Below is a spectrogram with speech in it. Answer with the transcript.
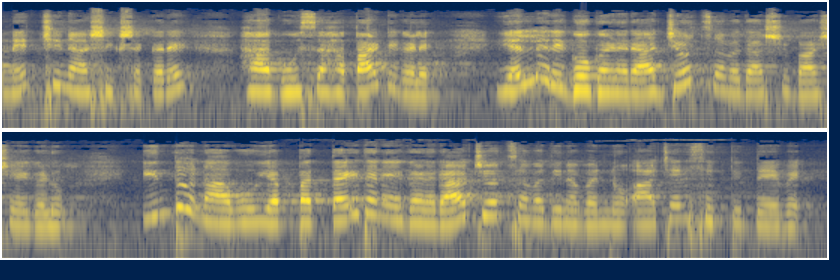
ನೆಚ್ಚಿನ ಶಿಕ್ಷಕರೇ ಹಾಗೂ ಸಹಪಾಠಿಗಳೇ, ಎಲ್ಲರಿಗೂ ಗಣರಾಜ್ಯೋತ್ಸವದ ಶುಭಾಶಯಗಳು. ಇಂದು ನಾವು ಎಪ್ಪತ್ತೈದನೇ ಗಣರಾಜ್ಯೋತ್ಸವ ದಿನವನ್ನು ಆಚರಿಸುತ್ತಿದ್ದೇವೆ.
